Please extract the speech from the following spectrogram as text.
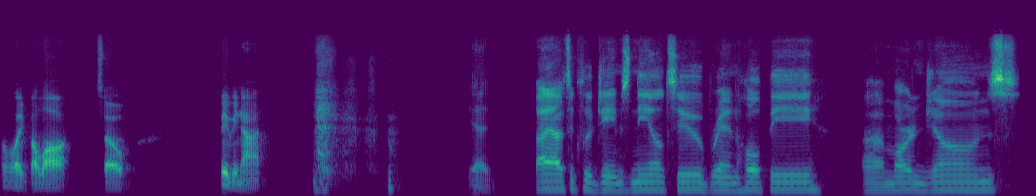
like the law, so maybe not. Yeah. Buyouts include James Neal too, Braden Holtby, uh, Martin Jones,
